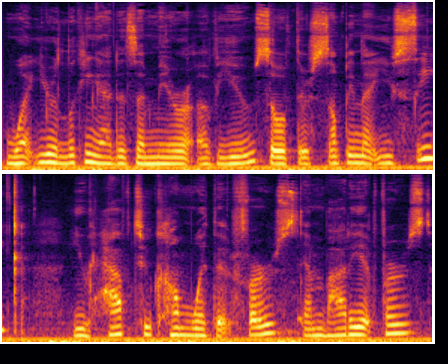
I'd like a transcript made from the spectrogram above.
what you're looking at is a mirror of you. So if there's something that you seek, you have to come with it first, embody it first.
